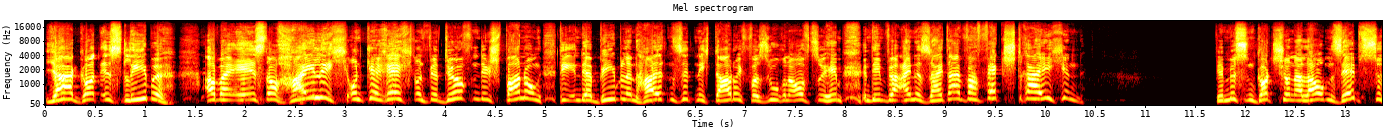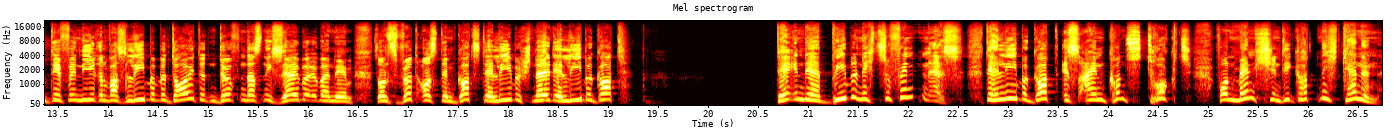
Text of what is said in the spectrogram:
ja, Gott ist Liebe, aber er ist auch heilig und gerecht und wir dürfen die Spannung, die in der Bibel enthalten sind, nicht dadurch versuchen aufzuheben, indem wir eine Seite einfach wegstreichen. Wir müssen Gott schon erlauben, selbst zu definieren, was Liebe bedeutet und dürfen das nicht selber übernehmen. Sonst wird aus dem Gott der Liebe schnell der liebe Gott, der in der Bibel nicht zu finden ist. Der liebe Gott ist ein Konstrukt von Menschen, die Gott nicht kennen.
